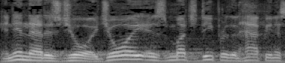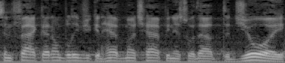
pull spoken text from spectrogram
And in that is joy. Joy is much deeper than happiness. In fact, I don't believe you can have much happiness without the joy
